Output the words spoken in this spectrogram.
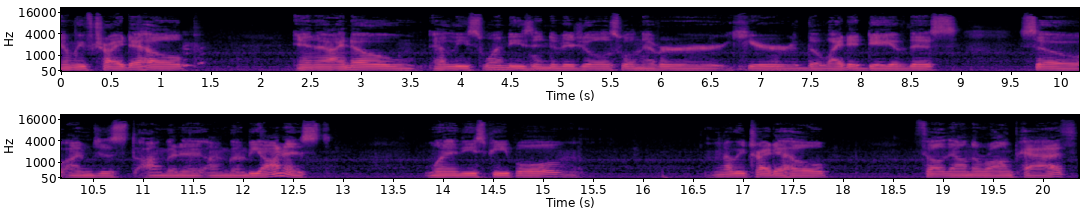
and we've tried to help. And I know at least one of these individuals will never hear the light of day of this. So I'm just I'm gonna I'm gonna be honest. One of these people that we tried to help fell down the wrong path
